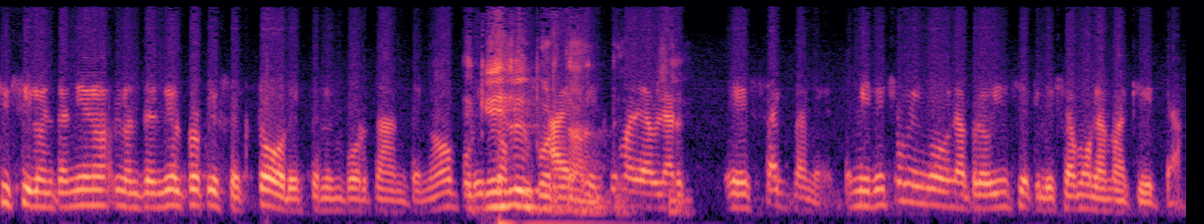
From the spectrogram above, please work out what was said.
Sí, sí, lo entendieron, lo entendió el propio sector, esto es lo importante, ¿no? Porque es lo importante. El tema de hablar Exactamente. Mire, yo vengo de una provincia que le llamo la maqueta.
